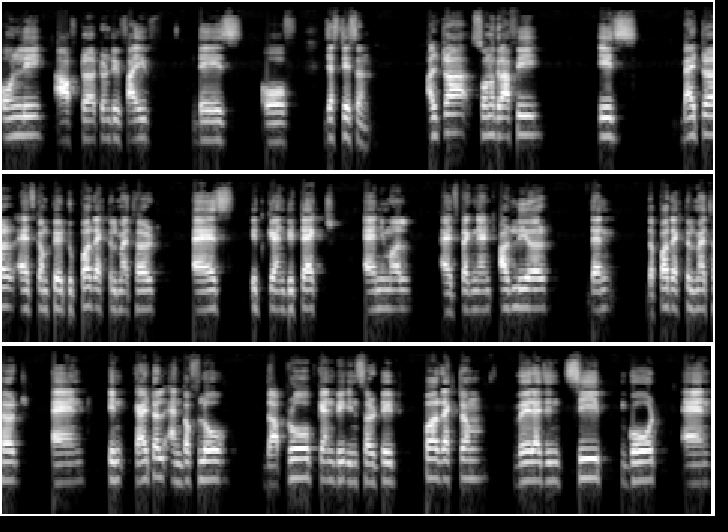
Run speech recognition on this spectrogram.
only after 25 days of gestation. Ultrasonography is better as compared to per rectal method as it can detect animal as pregnant earlier than the per rectal method and in cattle and buffalo the probe can be inserted per rectum whereas in sheep goat and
